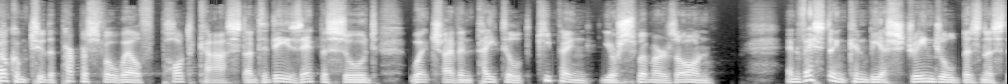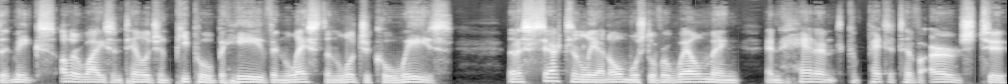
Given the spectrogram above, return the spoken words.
Welcome to the Purposeful Wealth podcast and today's episode, which I've entitled Keeping Your Swimmers On. Investing can be a strange old business that makes otherwise intelligent people behave in less than logical ways. There is certainly an almost overwhelming inherent competitive urge to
